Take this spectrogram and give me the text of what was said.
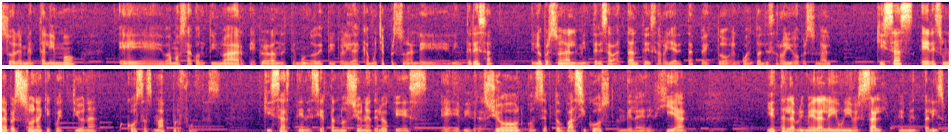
sobre el mentalismo vamos a continuar explorando este mundo de espiritualidad que a muchas personas le, le interesa. En lo personal me interesa bastante desarrollar este aspecto en cuanto al desarrollo personal Quizás eres una persona que cuestiona cosas más profundas. Quizás tienes ciertas nociones de lo que es eh, vibración, conceptos básicos de la energía. Y esta es la primera ley universal, el mentalismo,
